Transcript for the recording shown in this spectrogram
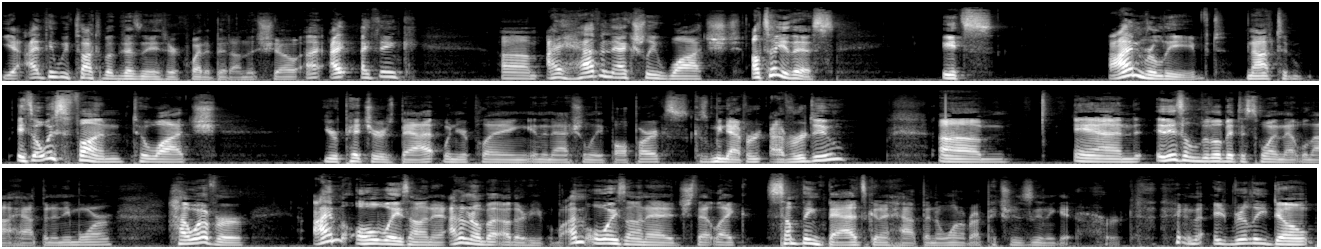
yeah, I think we've talked about the designator quite a bit on this show. I I, I think um, I haven't actually watched. I'll tell you this, it's I'm relieved not to. It's always fun to watch your pitcher's bat when you're playing in the National League ballparks because we never ever do. Um, and it is a little bit disappointing that will not happen anymore. However, I'm always on it. I don't know about other people, but I'm always on edge that like something bad's going to happen and one of our pitchers is going to get hurt. and I really don't.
